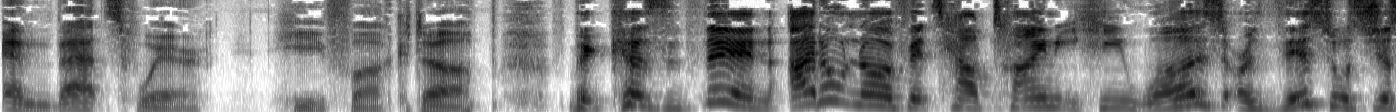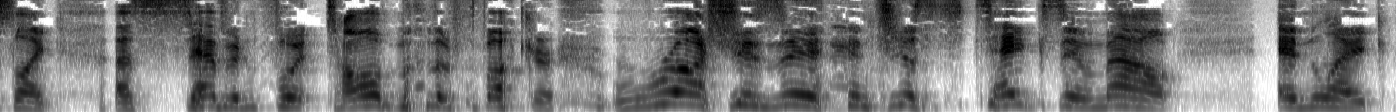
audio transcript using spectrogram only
And that's where he fucked up because then I don't know if it's how tiny he was or this was just like a seven foot tall motherfucker rushes in and just takes him out and like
